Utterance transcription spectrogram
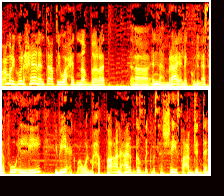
عمر يقول أحيانا تعطي واحد نظرة إنها مراية لك وللأسف هو اللي يبيعك بأول محطة. أنا عارف قصدك بس هالشيء صعب جدا.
